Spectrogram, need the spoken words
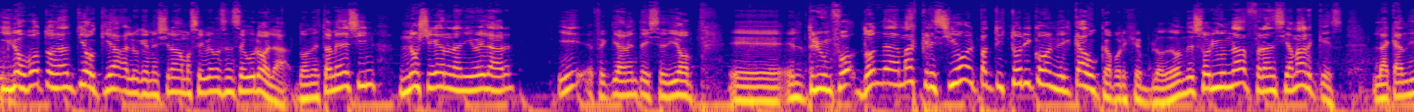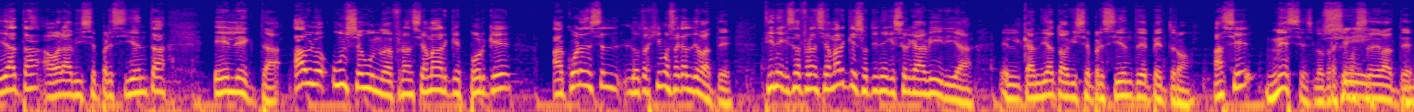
y los votos de Antioquia, algo que mencionábamos el viernes en Segurola, donde está Medellín, no llegaron a nivelar, y efectivamente ahí se dio eh, el triunfo, donde además creció el pacto histórico en el Cauca, por ejemplo, de donde es oriunda Francia Márquez, la candidata, ahora vicepresidenta electa. Hablo un segundo de Francia Márquez porque acuérdense, lo trajimos acá al debate. ¿Tiene que ser Francia Márquez o tiene que ser Gaviria, el candidato a vicepresidente de Petro? Hace meses lo trajimos Sí. ese debate.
